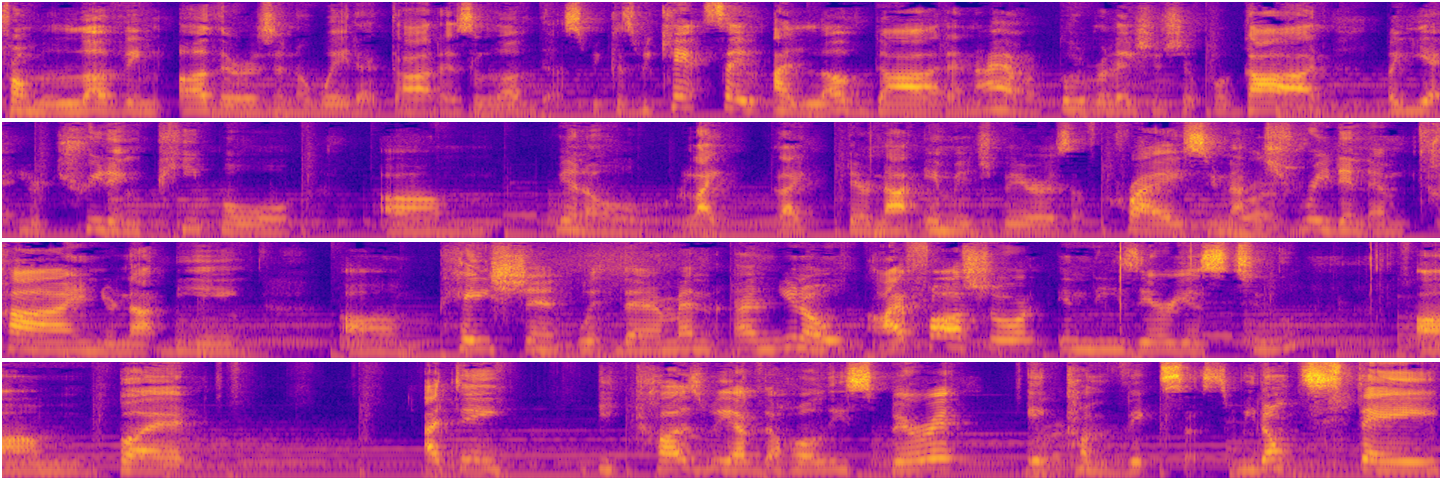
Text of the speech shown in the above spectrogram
from loving others in a way that God has loved us. Because we can't say, I love God and I have a good relationship with God, but yet you're treating people, um, you know, like like they're not image bearers of Christ. You're not right. treating them kind. You're not being um, patient with them. And and you know i fall short in these areas too. Um, but i think because we have the holy spirit it right. convicts us. We don't stay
